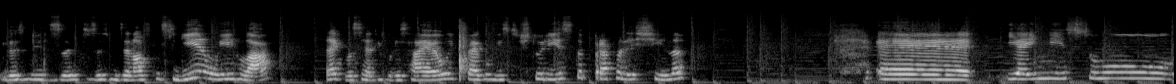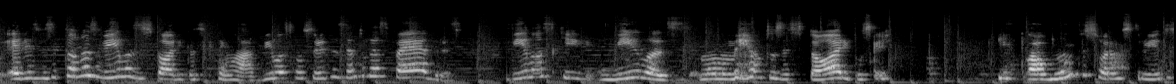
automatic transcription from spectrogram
em 2018, 2019, conseguiram ir lá, né, que você entra por Israel e pega o visto de turista para Palestina. É, E aí nisso, eles visitando as vilas históricas que tem lá, vilas construídas dentro das pedras, vilas que vilas, monumentos históricos que, que muitos foram destruídos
